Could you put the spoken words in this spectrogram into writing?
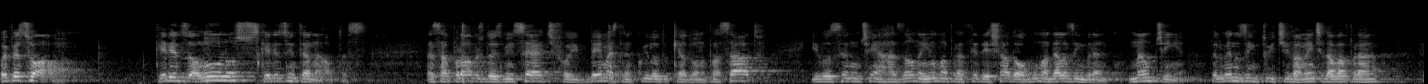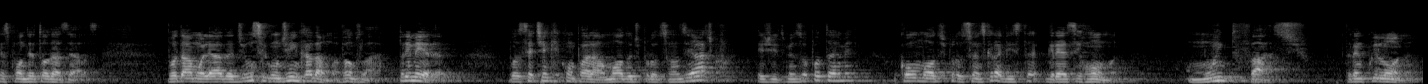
Oi, pessoal. Queridos alunos, queridos internautas. Essa prova de 2007 foi bem mais tranquila do que a do ano passado e você não tinha razão nenhuma para ter deixado alguma delas em branco. Não tinha. Pelo menos intuitivamente dava para responder todas elas. Vou dar uma olhada de um segundinho em cada uma. Vamos lá. Primeira, você tinha que comparar o modo de produção asiático, Egito e Mesopotâmia, com o modo de produção escravista, Grécia e Roma. Muito fácil, tranquilona.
